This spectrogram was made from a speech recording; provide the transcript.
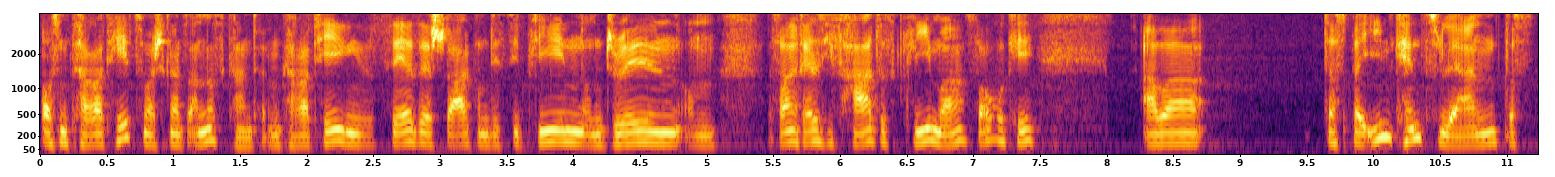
aus dem Karate zum Beispiel ganz anders kannte. Im Karate ging es sehr, sehr stark um Disziplin, um Drillen, um. Es war ein relativ hartes Klima, es war auch okay. Aber das bei ihm kennenzulernen, das,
